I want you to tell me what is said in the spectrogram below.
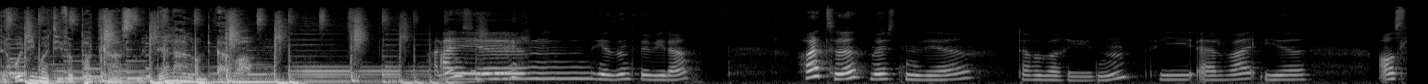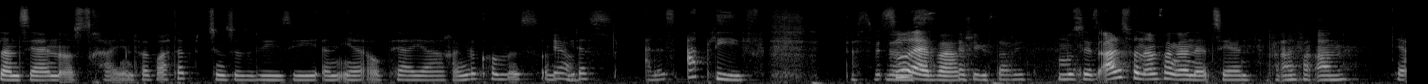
der ultimative Podcast mit Delal und Erwa. Hallöchen, hier sind wir wieder. Heute möchten wir darüber reden, wie Erwa ihr Auslandsjahr in Australien verbracht hat, beziehungsweise wie sie an ihr Au-pair-Jahr rangekommen ist und Ja. wie das alles ablief. Das wird So, eine Erwa. heftige Story. Du musst jetzt alles von Anfang an erzählen. Von Anfang an. Ja.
